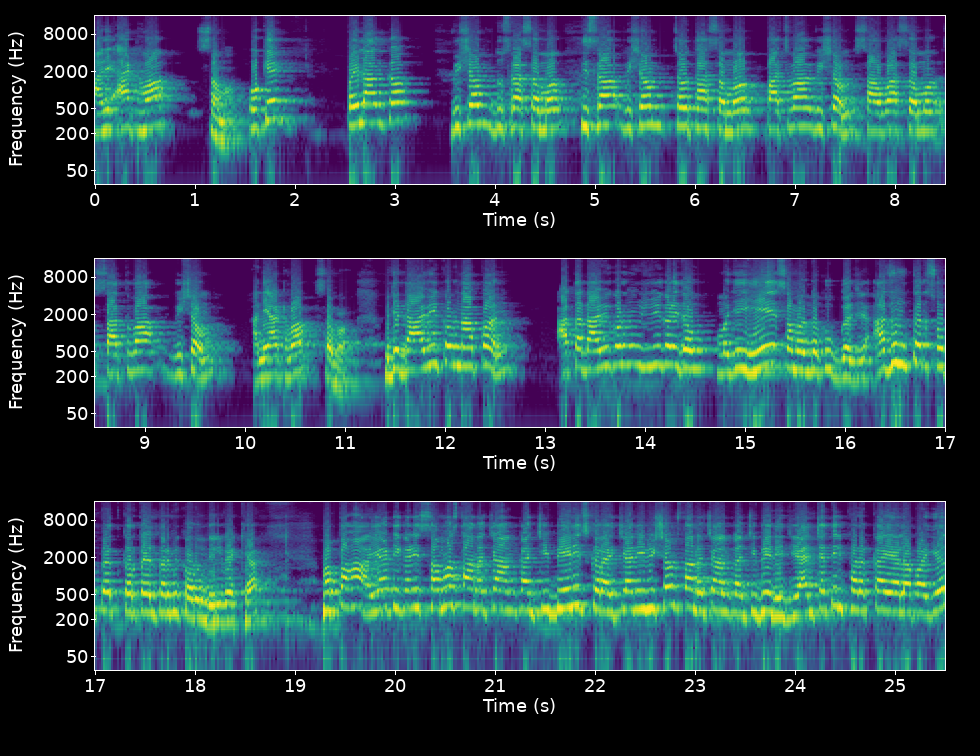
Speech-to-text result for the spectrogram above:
आणि आठवा सम. ओके? पहिला अंक विषम दुसरा सम तिसरा विषम चौथा सम पाचवा विषम सहावा सम सातवा विषम आणि आठवा सम. म्हणजे डावीकडून आपण आता डावीकडून उजवीकडे जाऊ म्हणजे हे समजणं खूप गरजेचं अजून तर सोप्यात करता येईल तर मी करून देईल व्याख्या. मग पहा या ठिकाणी समस्थानाच्या अंकांची बेरीज करायची आणि विषम स्थानाच्या अंकांची बेरीज यांच्यातील फरक काय यायला पाहिजे?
